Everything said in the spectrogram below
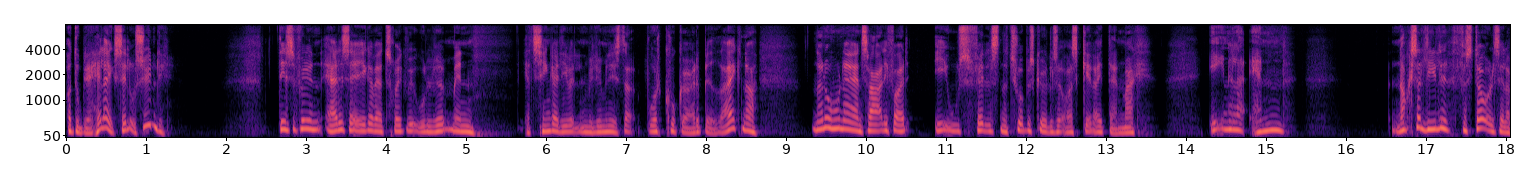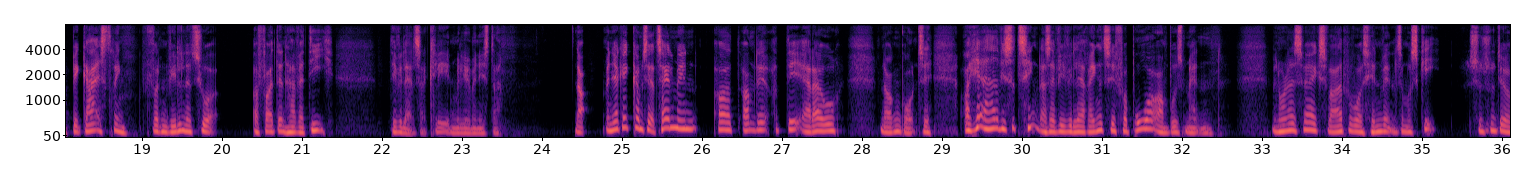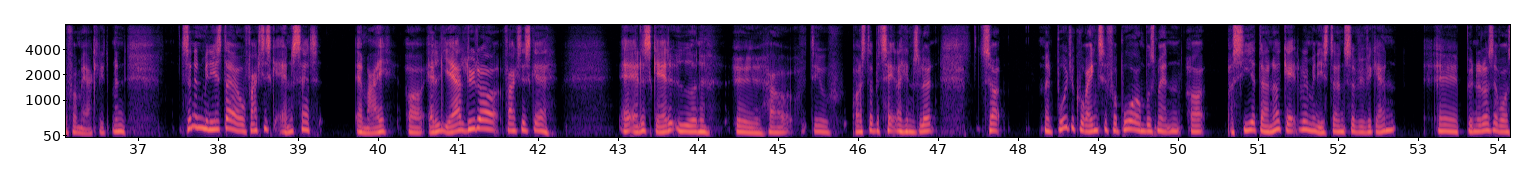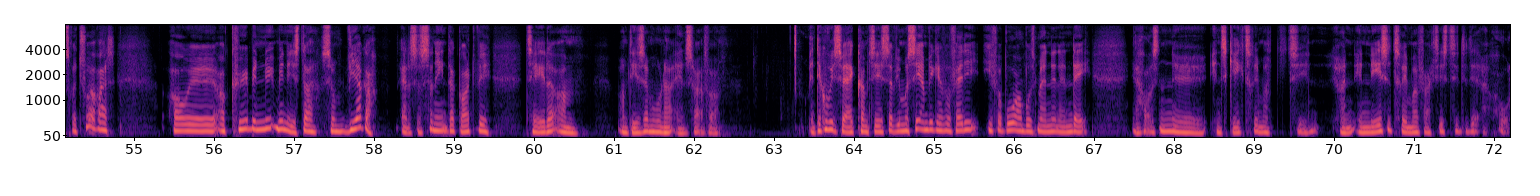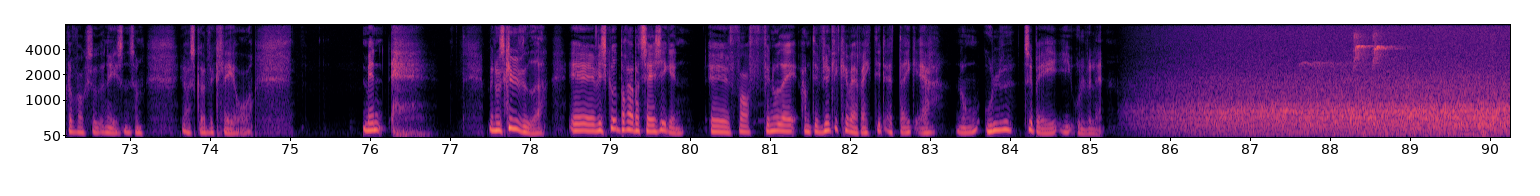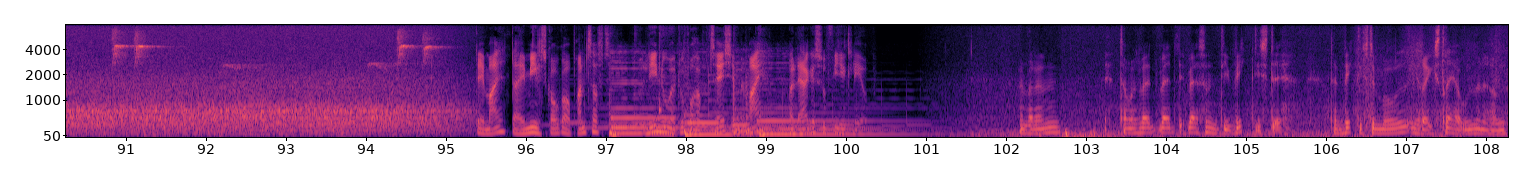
Og du bliver heller ikke selv usynlig. Det er selvfølgelig en ærlig sag ikke at være tryg ved ulve, men jeg tænker alligevel, at en miljøminister burde kunne gøre det bedre. Ikke? Når, når nu hun er ansvarlig for, at EU's fælles naturbeskyttelse også gælder i Danmark. En eller anden nok så lille forståelse eller begejstring for den vilde natur, og for at den har værdi, det vil altså klæde en miljøminister. Nå, men jeg kan ikke komme til at tale med hende og, om det, og det er der jo nok en grund til. Og her havde vi så tænkt os, at vi ville have ringet til forbrugerombudsmanden. Men hun har desværre ikke svaret på vores henvendelse. Måske synes hun, det var for mærkeligt. Men sådan en minister er jo faktisk ansat af mig, og alle jer lytter faktisk af, af alle skatteyderne. Øh, har, det er jo os, der betaler hendes løn. Så man burde jo kunne ringe til forbrugerombudsmanden og, og sige, at der er noget galt med ministeren, så vi vil gerne øh, benytte os af vores returret og, øh, og købe en ny minister, som virker. Altså sådan en, der godt vil tale om, om det, som hun har ansvar for. Men det kunne vi desværre ikke komme til, så vi må se, om vi kan få fat i, i forbrugerombudsmanden en anden dag. Jeg har også en, øh, en skægtrimmer til, og en, en næsetrimmer faktisk til det der hår, der vokser ud af næsen, som jeg også godt vil klage over. Men, men nu skal vi videre. Øh, vi skal ud på reportage igen, øh, for at finde ud af, om det virkelig kan være rigtigt, at der ikke er nogen ulve tilbage i Ulveland. Det er mig, der er Emil Skovgaard Brandtoft, og lige nu er du på rapportage med mig og Lærke Sofie Kleop. Men hvordan, Thomas, hvad, hvad, hvad er sådan de vigtigste, den vigtigste måde, I registrerer ulvene herude?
